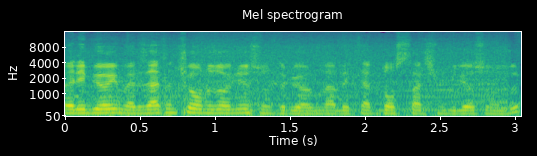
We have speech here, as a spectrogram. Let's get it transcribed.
Öyle bir oyun var. Zaten çoğunuz oynuyorsunuzdur yorumlardaki dostlar şimdi biliyorsunuzdur.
